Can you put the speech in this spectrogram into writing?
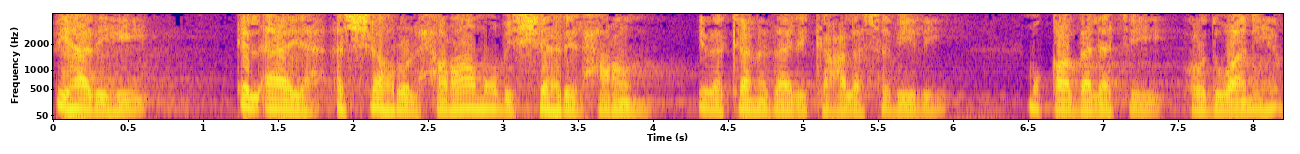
في هذه الآية الشهر الحرام بالشهر الحرام. إذا كان ذلك على سبيل مقابلة عدوانهم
